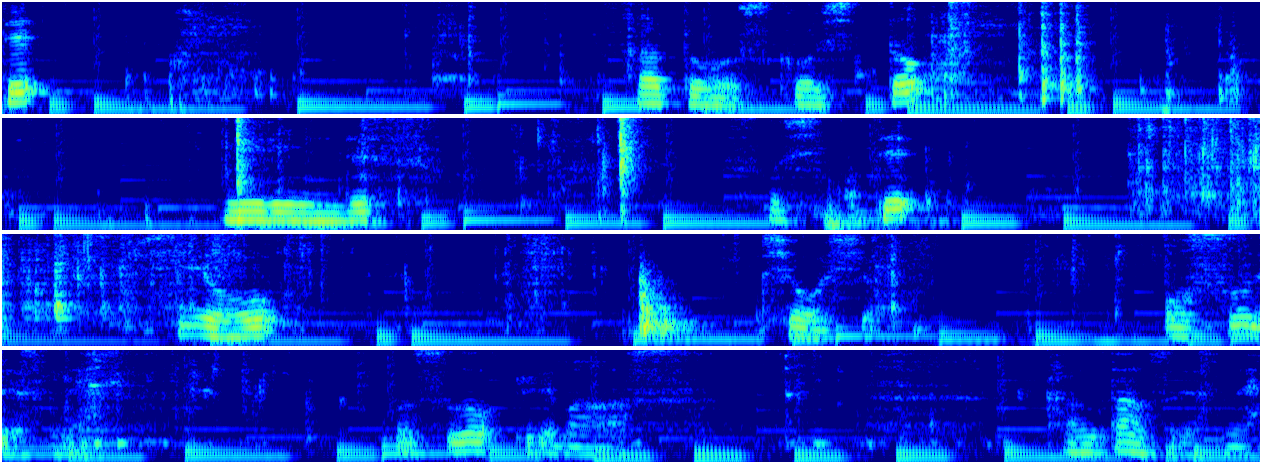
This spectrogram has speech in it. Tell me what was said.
て砂糖少しとみりんです。そして塩を少々お酢ですね。お酢を入れます。簡単酢ですね。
